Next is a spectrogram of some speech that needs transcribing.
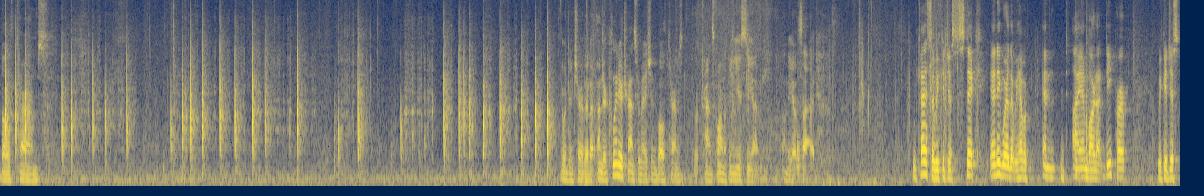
both terms would ensure that under collinear transformation, both terms transform with a UC on, the outside. Okay, so we could just stick anywhere that we have a n, in bar dot dperp, we could just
